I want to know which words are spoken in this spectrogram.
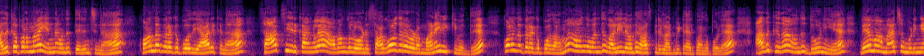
அதுக்கப்புறம் தான் என்ன வந்து தெரிஞ்சுன்னா குழந்தை பிறக்க போது யாருக்குன்னா சாட்சி இருக்காங்களா அவங்களோட சகோதரரோட மனைவிக்கு வந்து குழந்தை பிறக்க போதாம அவங்க வந்து வழியில வந்து ஹாஸ்பிட்டல் அட்மிட் ஆயிருப்பாங்க போல. அதுக்கு தான் வந்து தோனியை வேமா மேட்சை முடிங்க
